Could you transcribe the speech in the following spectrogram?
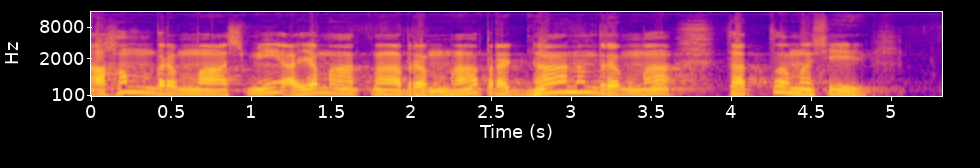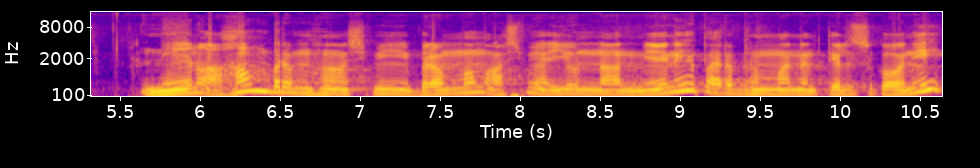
అహం బ్రహ్మాస్మి అయమాత్మ బ్రహ్మ ప్రజ్ఞానం బ్రహ్మ తత్వమసి నేను అహం బ్రహ్మాస్మి బ్రహ్మం అస్మి అయి ఉన్నాను నేనే పరబ్రహ్మాన్ని తెలుసుకొని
